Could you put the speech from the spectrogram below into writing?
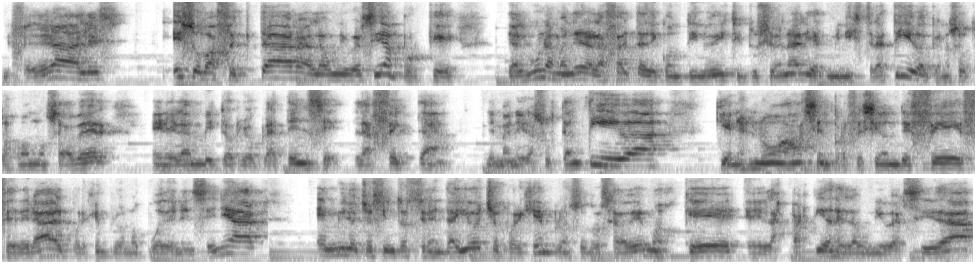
y federales, eso va a afectar a la universidad porque de alguna manera la falta de continuidad institucional y administrativa que nosotros vamos a ver en el ámbito rioplatense la afecta de manera sustantiva, quienes no hacen profesión de fe federal, por ejemplo, no pueden enseñar. En 1838, por ejemplo, nosotros sabemos que eh, las partidas de la universidad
